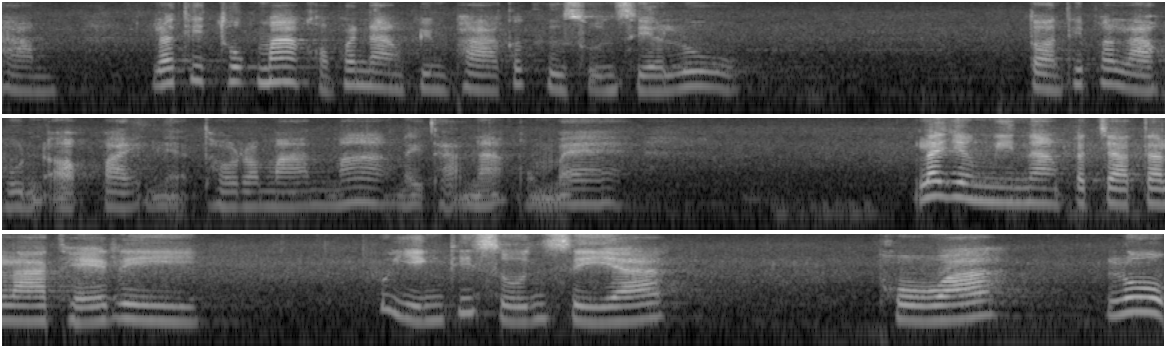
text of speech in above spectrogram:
ธรรม และที่ทุกข์มากของพระนางพิมพาก็คือสูญเสียลูก ตอนที่พระลาหุนออกไปเนี่ยทรมานมากในฐานะของแม่ และยังมีนางประจาตลาเถรี ผู้หญิงที่สูญเสีย ผัว ลูก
